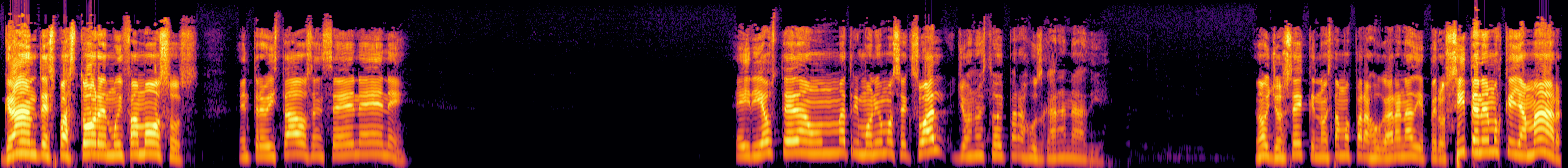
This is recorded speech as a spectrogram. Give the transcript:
Grandes pastores muy famosos, entrevistados en CNN. ¿E iría usted a un matrimonio homosexual? Yo no estoy para juzgar a nadie. No, yo sé que no estamos para juzgar a nadie, pero sí tenemos que llamar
